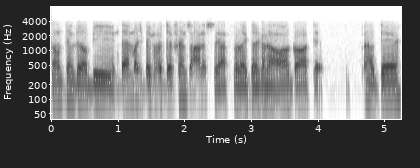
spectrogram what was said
don't think there'll be that much big of a difference. Honestly, I feel like they're gonna all go out there, out there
